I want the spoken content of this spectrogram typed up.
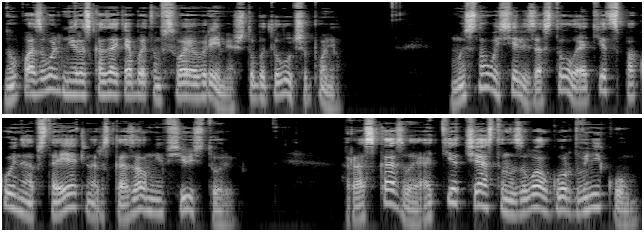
Но позволь мне рассказать об этом в свое время, чтобы ты лучше понял. Мы снова сели за стол, и отец спокойно и обстоятельно рассказал мне всю историю. Рассказывая, отец часто называл город двойником,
